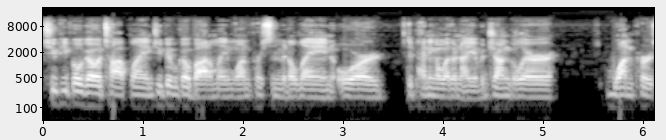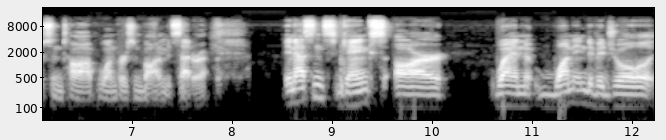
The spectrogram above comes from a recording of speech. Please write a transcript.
Two people go top lane, two people go bottom lane, one person middle lane, or depending on whether or not you have a jungler, one person top, one person bottom, etc. In essence, ganks are when one individual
